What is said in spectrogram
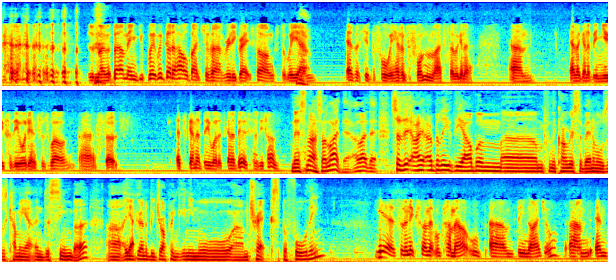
moment. But I mean, we, we've got a whole bunch of um, really great songs, but we, Yeah. um, as I said before, we haven't performed them live, so we're going to, um, and they're going to be new for the audience as well. Uh, so it's, it's going to be what it's going to be. It's going to be fun. That's nice. I like that. I like that. So the, I, I believe the album um, from the Congress of Animals is coming out in December. Uh, are you going to be dropping any more um, tracks before then? Yeah, so the next one that will come out will um, be Nigel, um, and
